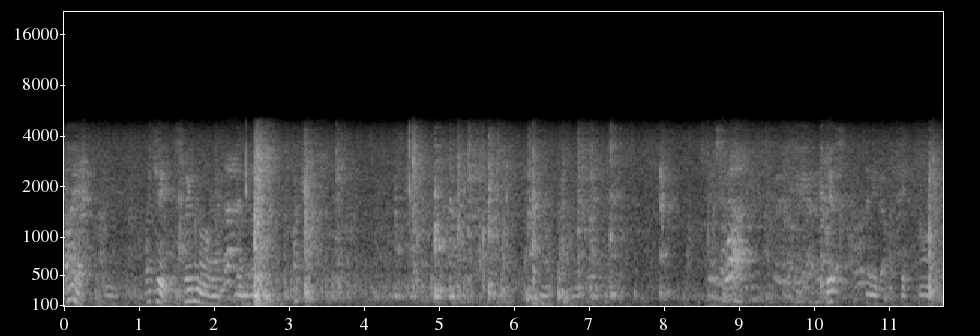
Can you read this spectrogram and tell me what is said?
Oh yeah. Okay, swing more. Only about my fifth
